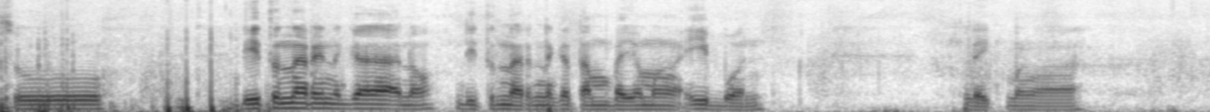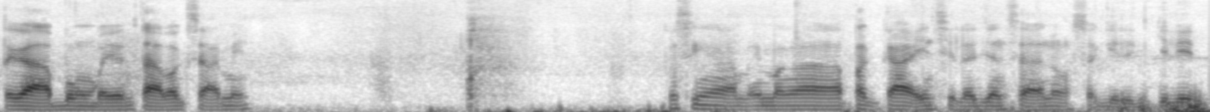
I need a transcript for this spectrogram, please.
So dito na rin nag ano dito na rin nagatambay yung mga ibon. Like mga taga-abong ba yung tawag sa amin kasi nga may mga pagkain sila dyan sa ano sa gilid-gilid.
